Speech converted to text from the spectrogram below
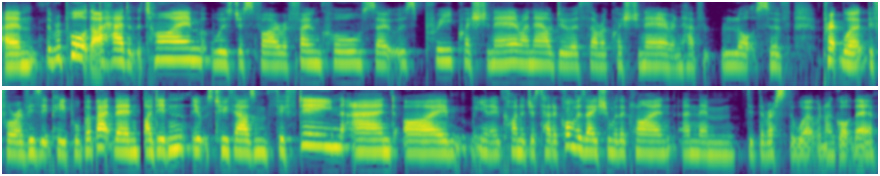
Um, the report that I had at the time was just via a phone call, so it was pre questionnaire. I now do a thorough questionnaire and have lots of prep work before I visit people, but back then I didn't. It was 2015, and I, you know, kind of just had a conversation with a client and then did the rest of the work when I got there.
